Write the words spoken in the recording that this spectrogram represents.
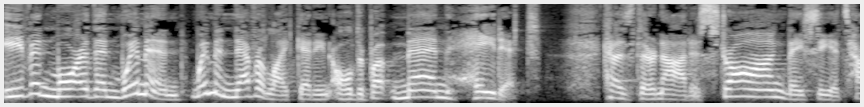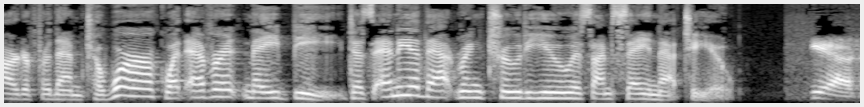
even more than women. Women never like getting older, but men hate it because they're not as strong. They see it's harder for them to work, whatever it may be. Does any of that ring true to you as I'm saying that to you? Yes,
